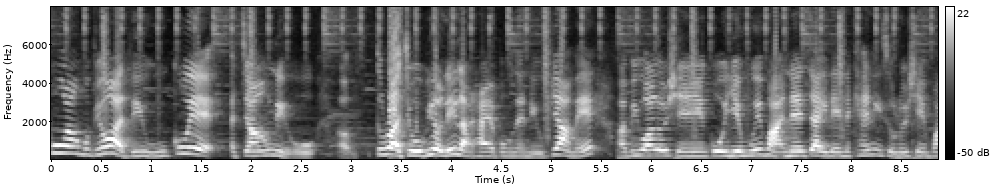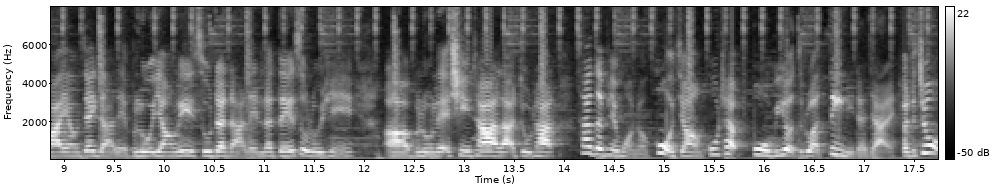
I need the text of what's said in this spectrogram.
ကိုတော့မပြောရသေးဘူးကိုယ့်ရဲ့အကြောင်းတွေကိုအာသူတို့ကကြိုပြီးတော့လေ့လာထားတဲ့ပုံစံတွေကိုပြမယ်အာပြီးသွားလို့ရှိရင်ကိုရင်မွေးပါအနှဲကြိုက်တယ်နှကန်းနီဆိုလို့ရှိရင်ဘာအရောင်ကြိုက်တာလဲဘယ်လိုအရောင်လေးစိုးတတ်တာလဲလက်သေးဆိုလို့ရှိရင်အာဘယ်လိုလဲအရှိန်ထားလားအတူထားစသဖြင့်ပေါ့နော်ကိုယ့်အကြောင်းကိုယ့်ထက်ပို့ပြီးတော့သူတို့ကသိနေတတ်ကြတယ်တချို့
